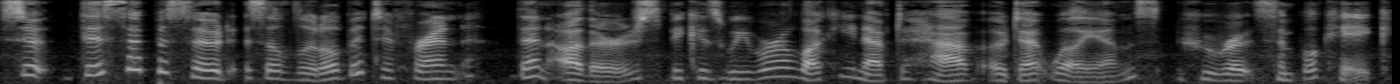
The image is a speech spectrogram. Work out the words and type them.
So this episode is a little bit different than others because we were lucky enough to have Odette Williams, who wrote Simple Cake,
